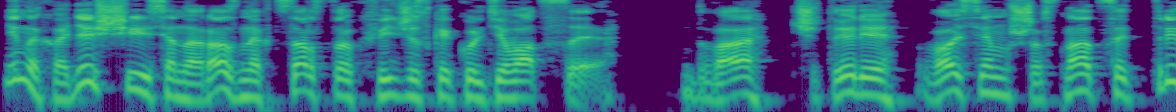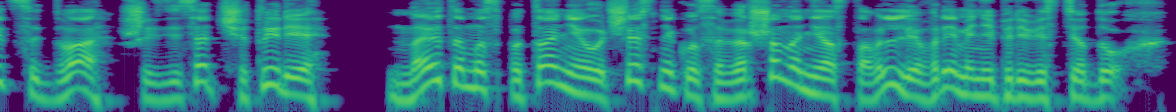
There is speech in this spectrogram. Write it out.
и находящиеся на разных царствах физической культивации. 2, 4, 8, 16, 32, 64. На этом испытании участнику совершенно не оставляли времени перевести дух.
